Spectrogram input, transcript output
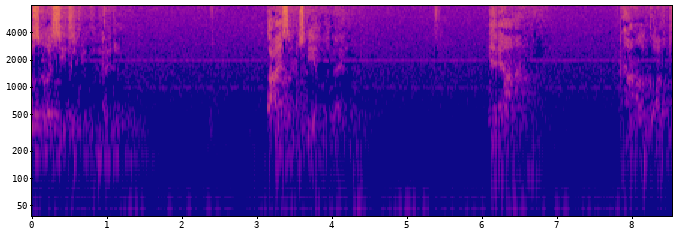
Også noget at sige til de udmattede? Dig, som måske er udmattet. Ja, det har han. Han har noget godt,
